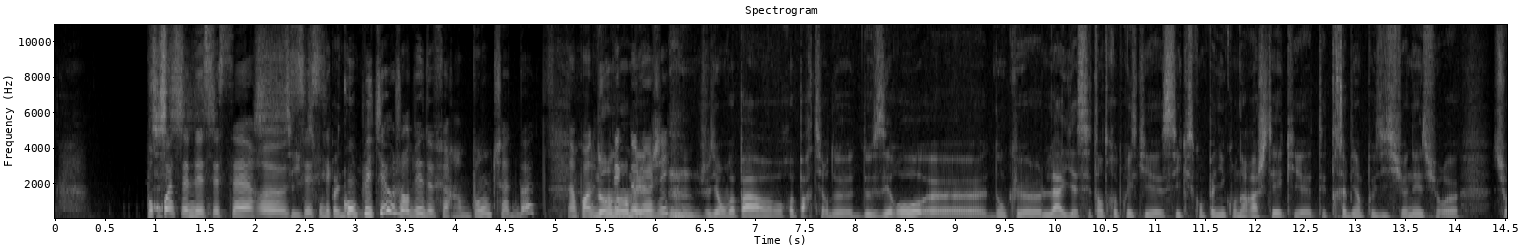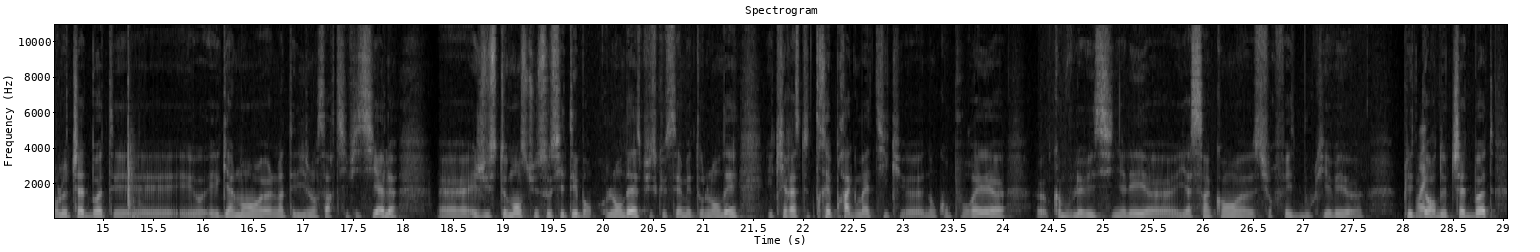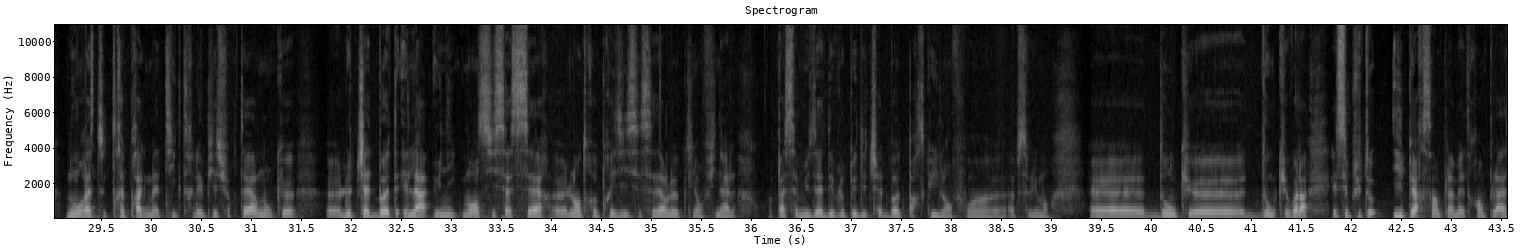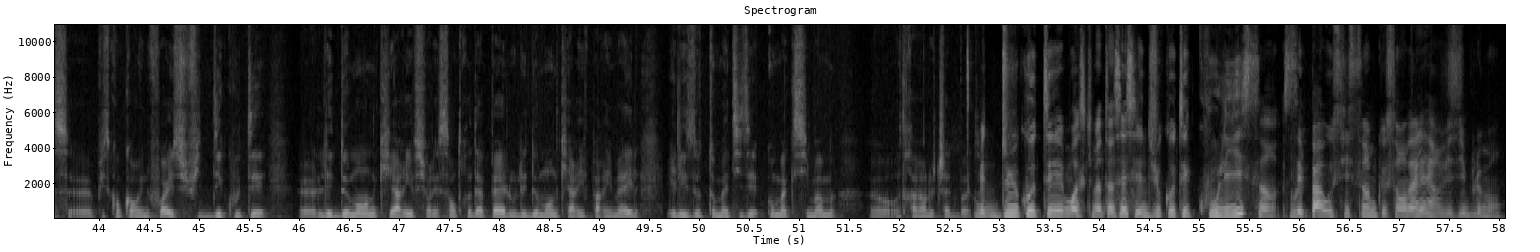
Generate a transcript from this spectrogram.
Pourquoi c'est nécessaire euh, C'est compliqué aujourd'hui de faire un bon chatbot d'un point de vue technologique Je veux dire, on ne va pas repartir de, zéro. Euh, donc euh, là, il y a cette entreprise qui est CX Company qu'on a rachetée, qui était très bien positionnée sur, sur le chatbot et, également l'intelligence artificielle. et justement, c'est une société bon, hollandaise, puisque c'est méthode hollandais, et qui reste très pragmatique. donc on pourrait, comme vous l'avez signalé il y a cinq ans sur Facebook, il y avait pléthore de chatbots. Nous, on reste très pragmatique, très les pieds sur terre. Donc, euh, euh, le chatbot est là uniquement si ça sert euh, l'entreprise, si ça sert le client final. On va pas s'amuser à développer des chatbots parce qu'il en faut un, absolument. donc, donc, voilà. Et c'est plutôt hyper simple à mettre en place, puisqu'encore une fois, il suffit d'écouter les demandes qui arrivent sur les centres d'appel ou les demandes qui arrivent par email et les automatiser au maximum euh, au travers le chatbot. Mais du côté, moi, ce qui m'intéressait, c'est du côté coulisses. C'est pas aussi simple que ça en a l'air, visiblement.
